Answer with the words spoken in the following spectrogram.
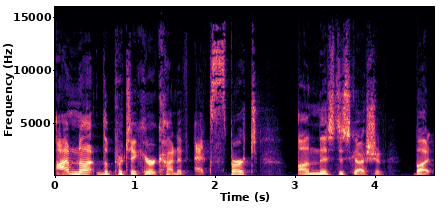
I'm, not the particular kind of expert on this discussion, but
